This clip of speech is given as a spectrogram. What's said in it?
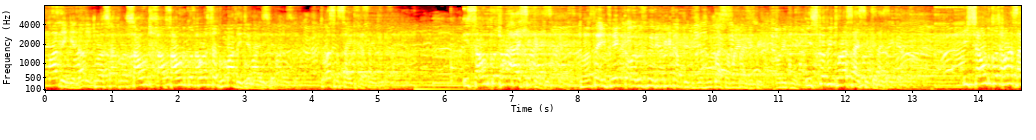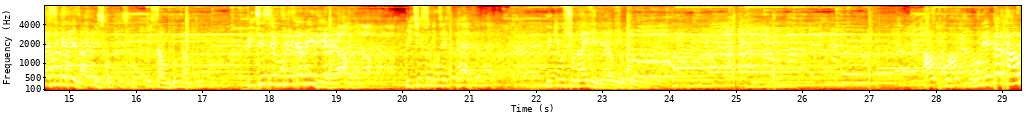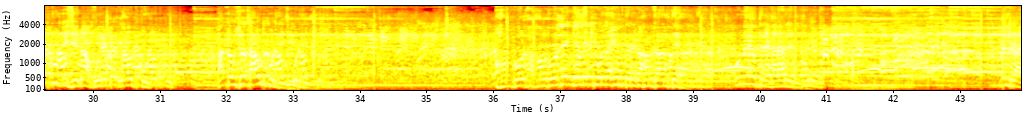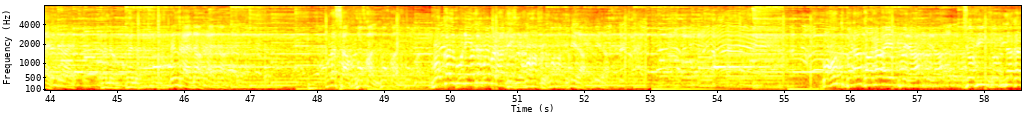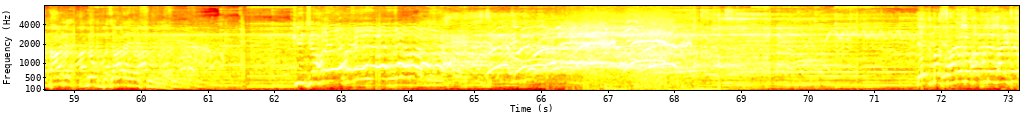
घुमा देंगे ना? थोड़ा सा थोड़ा साउंड साउंड को थोड़ा सा घुमा दीजिए ना ऐसे थोड़ा सा साइड कर दीजिए। इस साउंड को थोड़ा ऐसे करिए थोड़ा सा इफ़ेक्ट और उसमें रिपीट आप दे दीजिए हल्का सा माइनर रिपीट और इफ़ेक्ट इसको भी थोड़ा सा ऐसे करिए। इस साउंड को थोड़ा सा ऐसे करिए ना। इसको इस साउंड को। पीछे से मोनेटर नहीं दिए हैं आप। पीछे से मोनेटर है। लेकिन वो सुनाई नहीं दे रहा उसको आउटपुट, मोनेटर का आउटपुट दीजिए ना, मोनेटर का आउटपुट। हाँ तो उससे आउटपुट दीजिए। हम बोल, हम बोलेंगे, लेकिन वो नहीं उतरेगा, हम जानते हैं। वो नहीं उतरेगा, रहने दीजिए। मिल रहा है। हेलो हेलो, मिल रहा है ना? थोड़ा सा वोकल वोकल वोकल मोनेटर में बढ़ा दीजिए, वहाँ पे, मेरा। मेरा बहुत अभी लगातार लोग बजा रहे हैं और सुन रहे हैं। कि जहाँ एक बार सारे लोग अपने लाइट का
